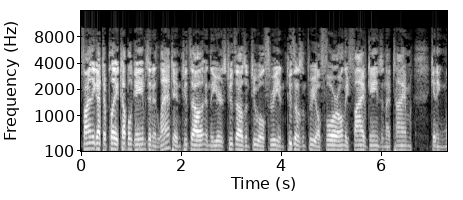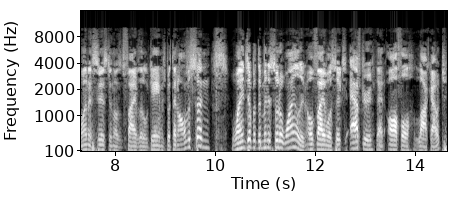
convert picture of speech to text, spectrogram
Finally got to play a couple games in Atlanta in 2000, in the years 2002-03 and 2003-04. Only five games in that time, getting one assist in those five little games. But then all of a sudden, winds up with the Minnesota Wild in 05-06 after that awful lockout.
